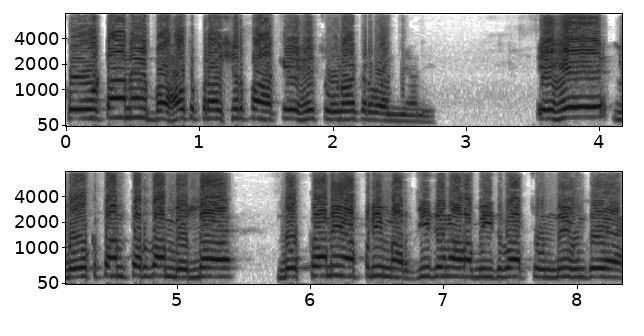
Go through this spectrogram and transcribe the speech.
ਕੋਰਟਾਂ ਨੇ ਬਹੁਤ ਪ੍ਰੈਸ਼ਰ ਪਾ ਕੇ ਇਹ ਚੋਣਾਂ ਕਰਵਾਈਆਂ ਨੇ। ਇਹ ਲੋਕਤੰਤਰ ਦਾ ਮੇਲਾ ਹੈ। ਲੋਕਾਂ ਨੇ ਆਪਣੀ ਮਰਜ਼ੀ ਦੇ ਨਾਲ ਉਮੀਦਵਾਰ ਚੁਣਨੇ ਹੁੰਦੇ ਆ।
